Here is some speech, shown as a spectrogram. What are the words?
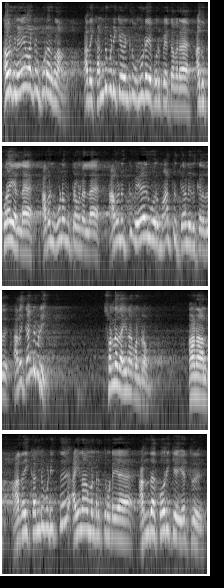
அவருக்கு நினைவாற்றல் கூட இருக்கலாம். அதை கண்டுபிடிக்க வேண்டியது உன்னுடைய பொறுப்பே தவிர அது குறை அல்ல. அவன் ஊனமுற்றவன் அல்ல. அவனுக்கு வேறு ஒரு மாற்று திறன் இருக்கிறது. அதை கண்டுபிடி. சொன்னது ஐநா மன்றம். ஆனால் அதை கண்டுபிடித்து ஐநா மன்றத்தினுடைய அந்த கோரிக்கையை ஏற்று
